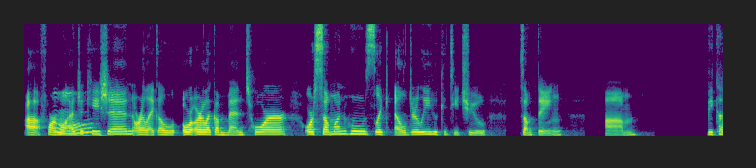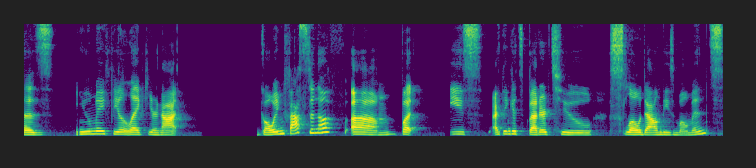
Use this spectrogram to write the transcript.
uh, formal Aww. education or like a or, or like a mentor or someone who's like elderly who can teach you something um because you may feel like you're not going fast enough um but these i think it's better to slow down these moments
